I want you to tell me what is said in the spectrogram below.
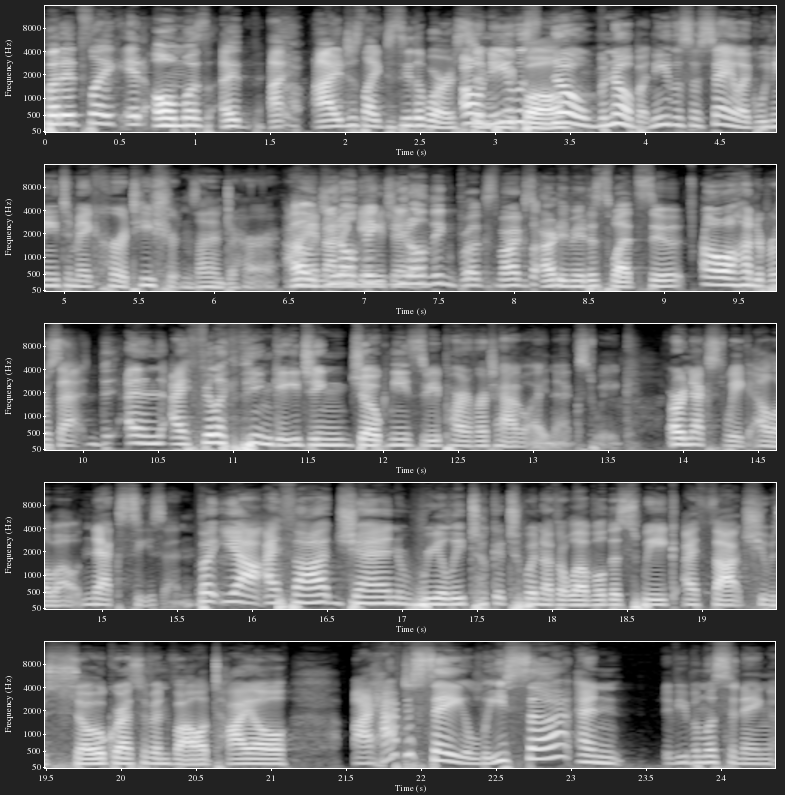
But it's like it almost. I I, I just like to see the worst. Oh, in needless people. no, but no, but needless to say, like we need to make her a T-shirt and send it to her. Oh, I am you not don't think you don't think Brooks Marks already made a sweatsuit? Oh, 100 percent. And I feel like the engaging joke needs to be part of our tagline next week. Or next week, lol, next season. But yeah, I thought Jen really took it to another level this week. I thought she was so aggressive and volatile. I have to say, Lisa, and if you've been listening,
